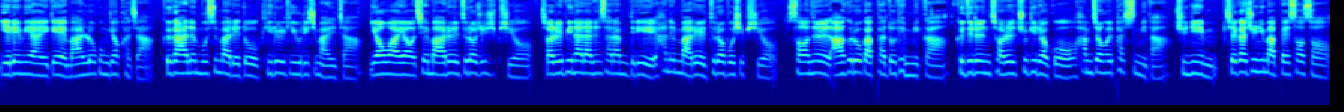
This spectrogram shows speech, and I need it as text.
예레미야에게 말로 공격하자. 그가 하는 무슨 말에도 귀를 기울이지 말자. 여호와여 제 말을 들어주십시오. 저를 비난하는 사람들이 하는 말을 들어보십시오. 선을 악으로 갚아도 됩니까? 그들은 저를 죽이려고 함정을 팠습니다. 주님, 제가 주님 앞에 서서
